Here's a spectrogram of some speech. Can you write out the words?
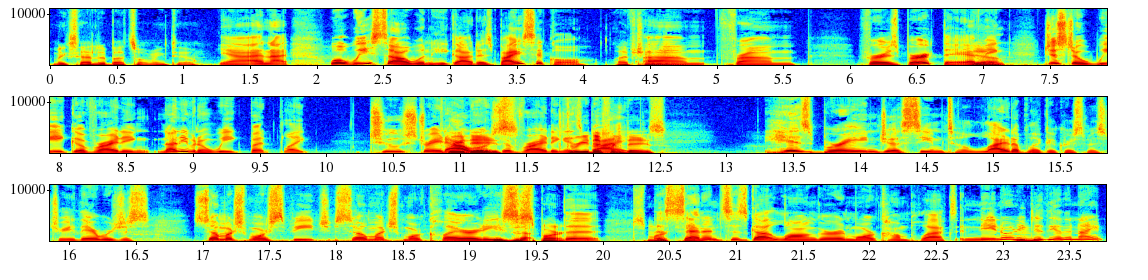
I'm excited about swimming too. Yeah, and I what we saw when he got his bicycle Life changing. um from for his birthday. I Yeah. mean, just a week of riding, not even a week, but like two straight Three hours days. of riding Three different bike. days. His brain just seemed to light up like a Christmas tree. There were just so much more speech, so much more clarity. He's a so smart- the Smart. the kid. sentences got longer and more complex. And you know what he Mm. did the other night?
